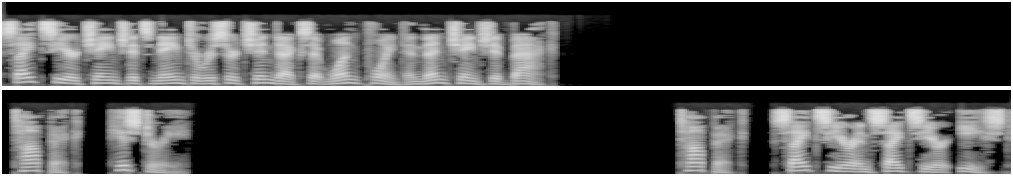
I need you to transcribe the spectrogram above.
CiteSeer changed its name to ResearchIndex at one point and then changed it back. History CiteSeer and CiteSeer, East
